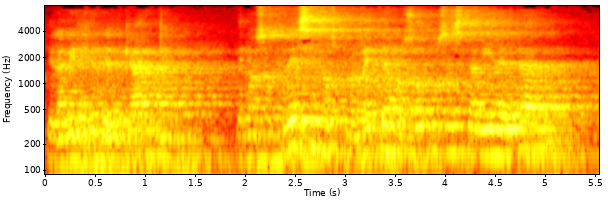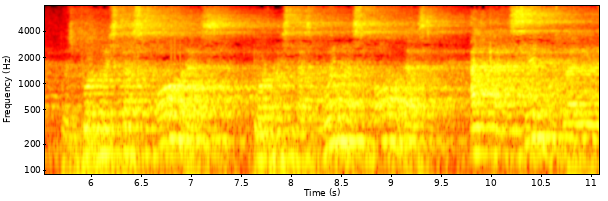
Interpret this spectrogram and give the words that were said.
que la Virgen del Carmen, que nos ofrece y nos promete a nosotros esta vida eterna, pues por nuestras obras, por nuestras buenas obras, alcancemos la vida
